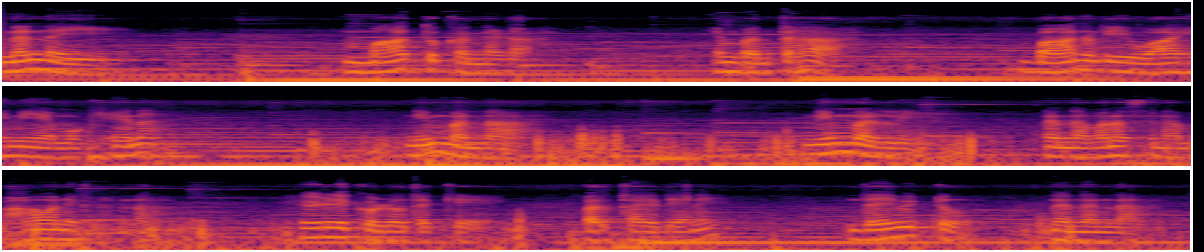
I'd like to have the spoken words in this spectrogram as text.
ನನ್ನ ಈ ಮಾತು ಕನ್ನಡ ಎಂಬಂತಹ ಬಾನುಡಿ ವಾಹಿನಿಯ ಮುಖೇನ ನಿಮ್ಮನ್ನು ನಿಮ್ಮಲ್ಲಿ ನನ್ನ ಮನಸ್ಸಿನ ಭಾವನೆಗಳನ್ನು ಹೇಳಿಕೊಳ್ಳುವುದಕ್ಕೆ ಬರ್ತಾ ಇದ್ದೇನೆ. ದಯವಿಟ್ಟು ನನ್ನನ್ನು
